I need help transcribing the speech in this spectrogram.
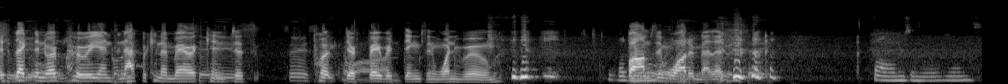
It's like the North Koreans and African Americans just seriously, put their on. favorite things in one room. Bombs and watermelons. Bombs and watermelons.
